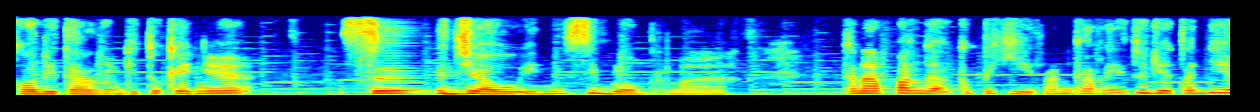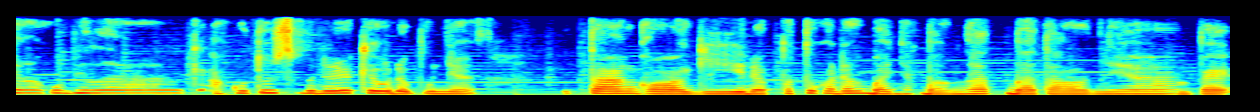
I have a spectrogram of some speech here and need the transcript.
kalau detailnya gitu kayaknya Sejauh ini sih belum pernah. Kenapa nggak kepikiran? Karena itu dia tadi yang aku bilang. Aku tuh sebenarnya kayak udah punya utang. Kalau lagi dapet tuh kadang banyak banget batalnya. Sampai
